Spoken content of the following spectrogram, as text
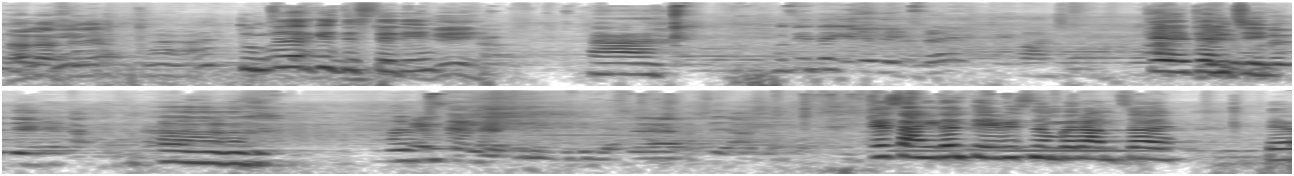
झालं? तुमच्यासारखीच दिसते ती? हा. ते त्यांची. हा, हा, हा. ते सांगितलं ना तेवीस नंबर आमचा ते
